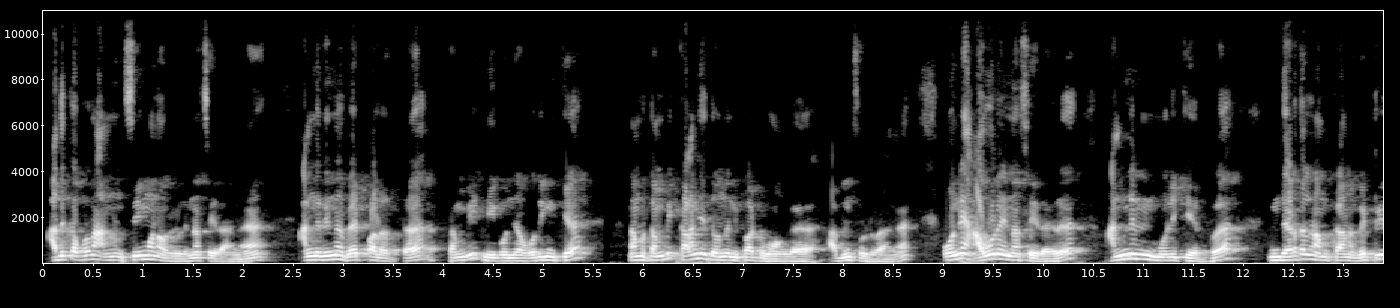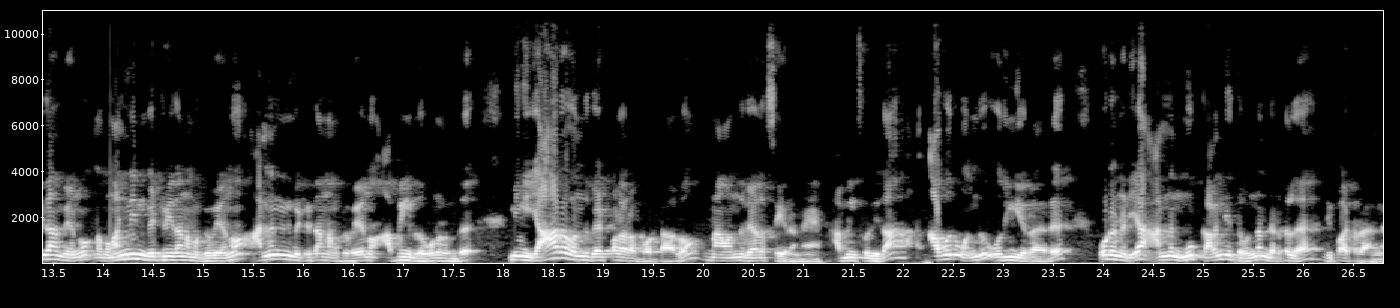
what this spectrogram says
அதுக்கப்புறம் தான் அண்ணன் சீமான் அவர்கள் என்ன செய்கிறாங்க அங்கே நின்ன வேட்பாளர்கிட்ட தம்பி நீ கொஞ்சம் ஒதுங்கிக்க. நம்ம தம்பி களஞ்சியத்தை வந்து நிப்பாட்டுவாங்க அப்படின்னு சொல்கிறாங்க உடனே அவர் என்ன செய்கிறாரு அண்ணனின் மொழிக்கு ஏற்ப இந்த இடத்துல நமக்கான வெற்றி தான் வேணும். நம்ம மண்ணின் வெற்றி தான் நமக்கு வேணும். அண்ணனின் வெற்றி தான் நமக்கு வேணும் அப்படிங்கிறத உணர்ந்து நீங்கள் யாரை வந்து வேட்பாளரை போட்டாலும் நான் வந்து வேலை செய்கிறேனே அப்படின்னு சொல்லி தான் அவரும் வந்து ஒதுங்கிடுறாரு. உடனடியாக அண்ணன் மு. களஞ்சியத்தை வந்து அந்த இடத்துல நிப்பாட்டுறாங்க.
